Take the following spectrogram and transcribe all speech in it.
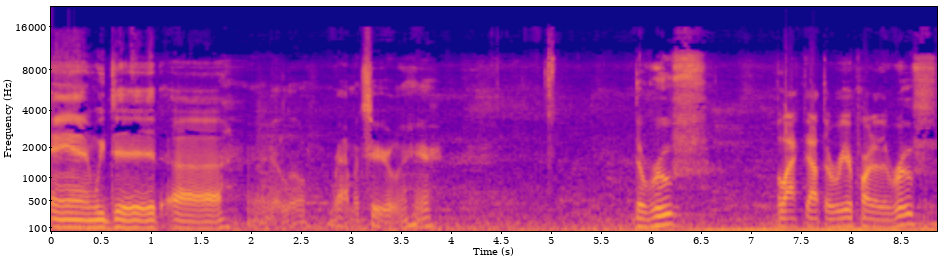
And we did, uh, I got a little wrap material in here. The roof, blacked out the rear part of the roof.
